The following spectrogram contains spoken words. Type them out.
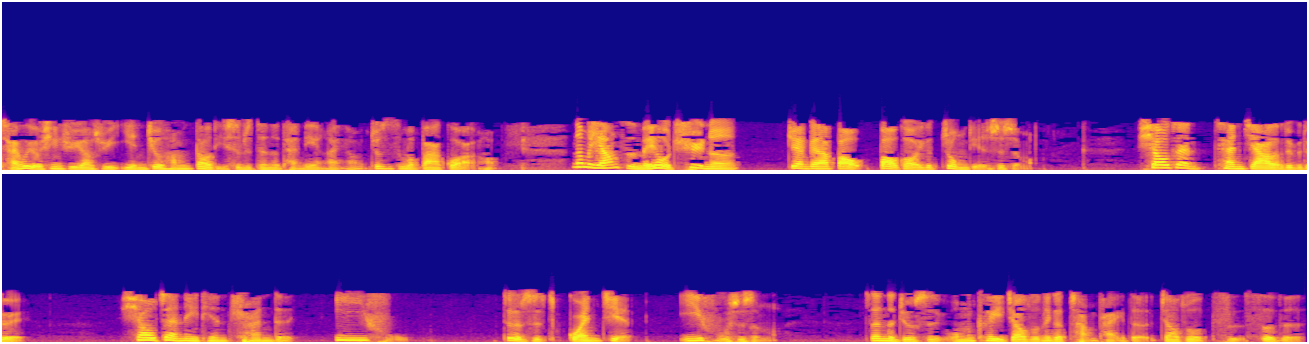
才会有兴趣要去研究他们到底是不是真的谈恋爱啊，就是这么八卦哈。那么杨紫没有去呢，竟然跟他报报告一个重点是什么？肖战参加了，对不对？肖战那天穿的衣服，这个是关键。衣服是什么？真的就是我们可以叫做那个厂牌的，叫做紫色的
